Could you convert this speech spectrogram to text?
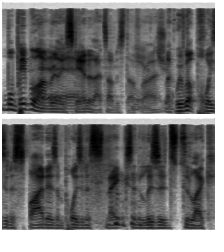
Well, people aren't really scared of that type of stuff, Yeah, right? true. Like we've got poisonous spiders and poisonous snakes and lizards to like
